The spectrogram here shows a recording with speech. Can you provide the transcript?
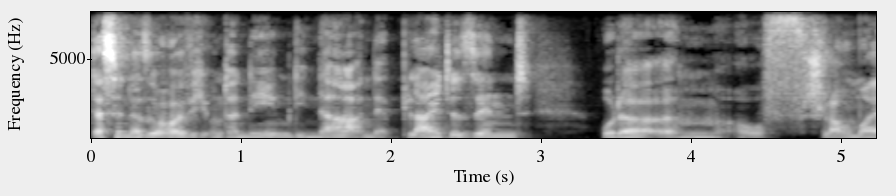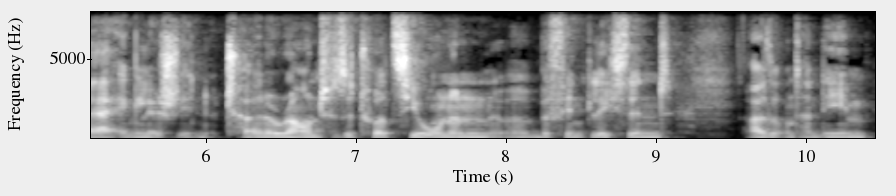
Das sind also häufig Unternehmen, die nah an der Pleite sind, oder ähm, auf Schlaumeier Englisch in Turnaround-Situationen äh, befindlich sind. Also Unternehmen,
